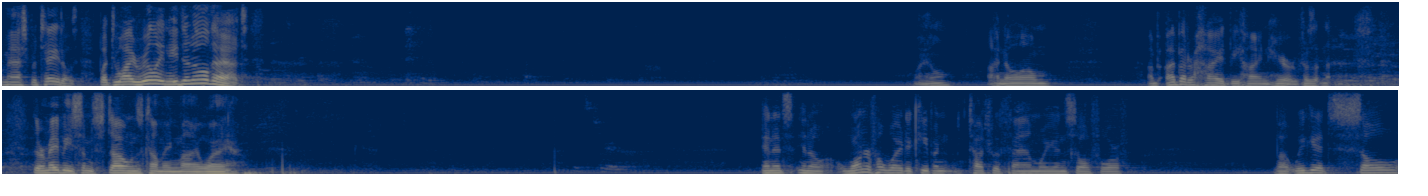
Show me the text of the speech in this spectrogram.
mashed potatoes. But do I really need to know that? Well, I know I'm, I better hide behind here because there may be some stones coming my way. And it's, you know, a wonderful way to keep in touch with family and so forth. But we get so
